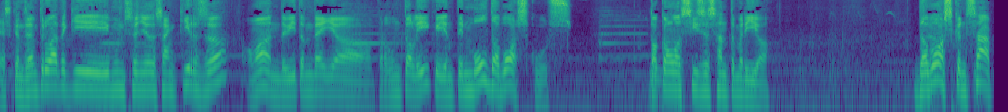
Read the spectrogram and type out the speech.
És que ens hem trobat aquí amb un senyor de Sant Quirze. Home, en David em deia, pregunta-li, que hi entén molt de boscos. Toquen les sis a Santa Maria. De bosc, en sap.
